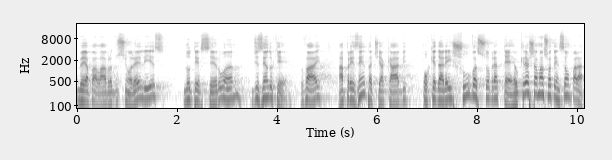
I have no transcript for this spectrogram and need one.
veio a palavra do Senhor a Elias no terceiro ano, dizendo que vai, apresenta-te a porque darei chuva sobre a terra. Eu queria chamar sua atenção para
